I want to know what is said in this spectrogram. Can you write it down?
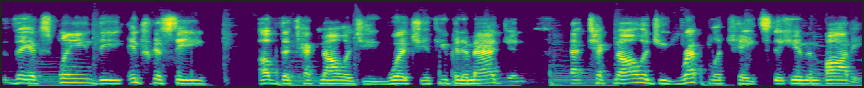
they explained the intricacy of the technology, which, if you can imagine, that technology replicates the human body.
